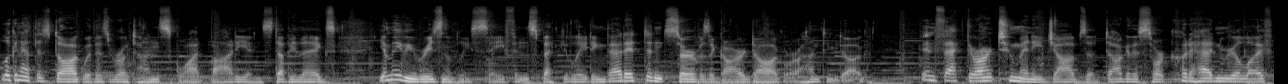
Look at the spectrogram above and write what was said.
Looking at this dog with his rotund, squat body and stubby legs, you may be reasonably safe in speculating that it didn't serve as a guard dog or a hunting dog. In fact, there aren't too many jobs a dog of this sort could have had in real life,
